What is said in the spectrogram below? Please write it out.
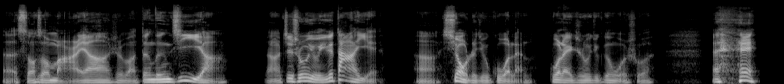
呃扫扫码呀，是吧？登登记呀。啊，这时候有一个大爷啊，笑着就过来了。过来之后就跟我说：“哎嘿，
